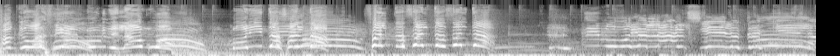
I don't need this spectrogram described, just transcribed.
Acaba de ser el bug del agua. Morita, salta. Salta, salta, salta. Timo, voy al, al cielo, tranquilo.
